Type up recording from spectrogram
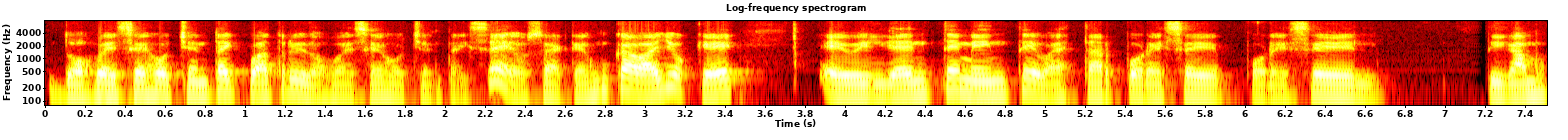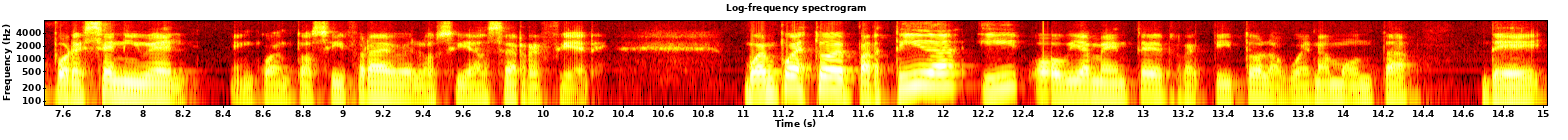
dos veces 84 y dos veces 86. O sea que es un caballo que evidentemente va a estar por ese, por ese, digamos, por ese nivel en cuanto a cifra de velocidad se refiere. Buen puesto de partida y obviamente, repito, la buena monta de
